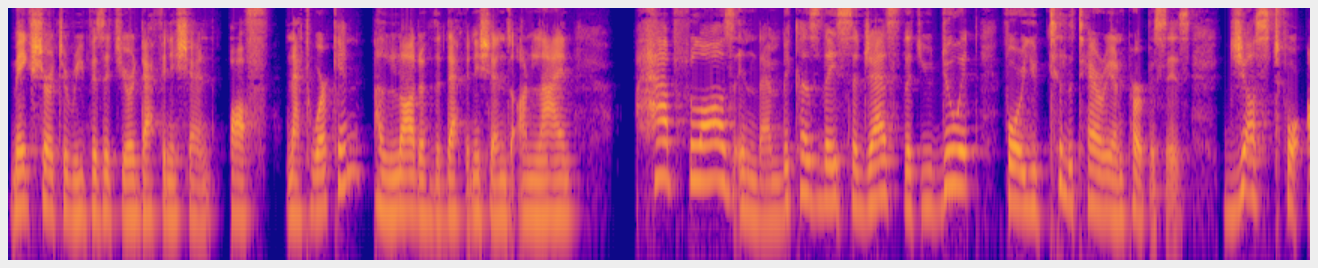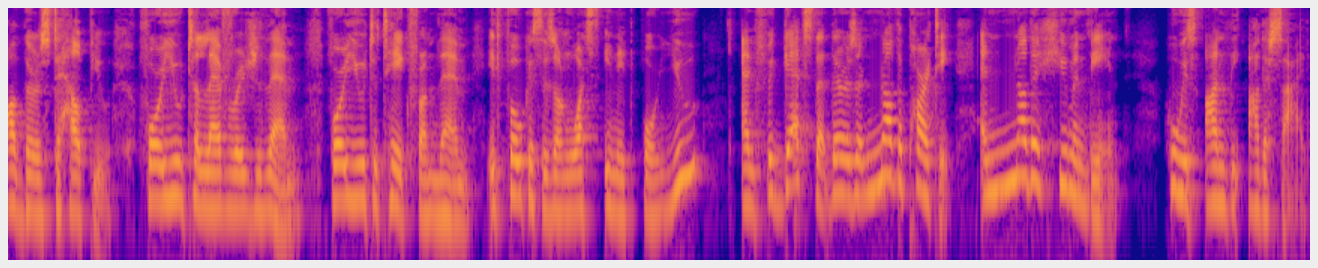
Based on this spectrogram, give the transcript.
Make sure to revisit your definition of networking. A lot of the definitions online have flaws in them because they suggest that you do it for utilitarian purposes, just for others to help you, for you to leverage them, for you to take from them. It focuses on what's in it for you and forgets that there is another party, another human being who is on the other side.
